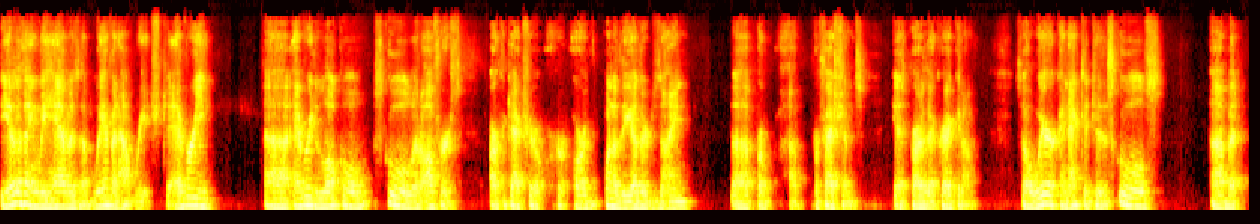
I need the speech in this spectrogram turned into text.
the other thing we have is a, we have an outreach to every uh, every local school that offers architecture or, or one of the other design uh, pro, uh, professions as part of their curriculum. So we're connected to the schools, uh, but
